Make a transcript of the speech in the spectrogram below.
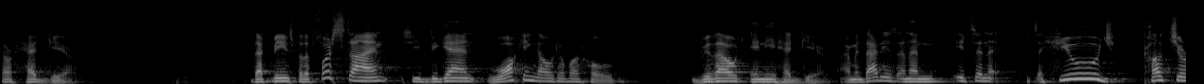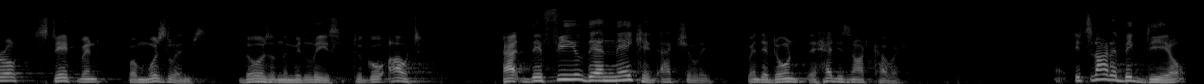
her headgear. That means for the first time, she began walking out of her home without any headgear. I mean, that is an, um, it's, an, it's a huge cultural statement for Muslims, those in the Middle East, to go out. Uh, they feel they're naked, actually, when they don't, their head is not covered. It's not a big deal.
